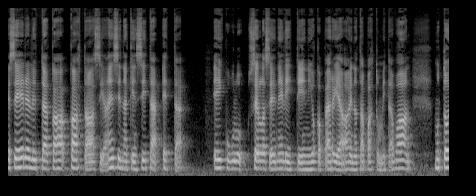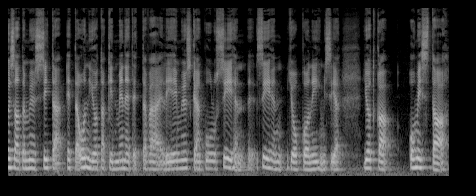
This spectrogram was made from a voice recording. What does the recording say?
Ja se edellyttää kahta asiaa. Ensinnäkin sitä, että ei kuulu sellaiseen eliittiin, joka pärjää aina tapahtu mitä vaan, mutta toisaalta myös sitä, että on jotakin menetettävää, eli ei myöskään kuulu siihen, siihen joukkoon ihmisiä, jotka omistaa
